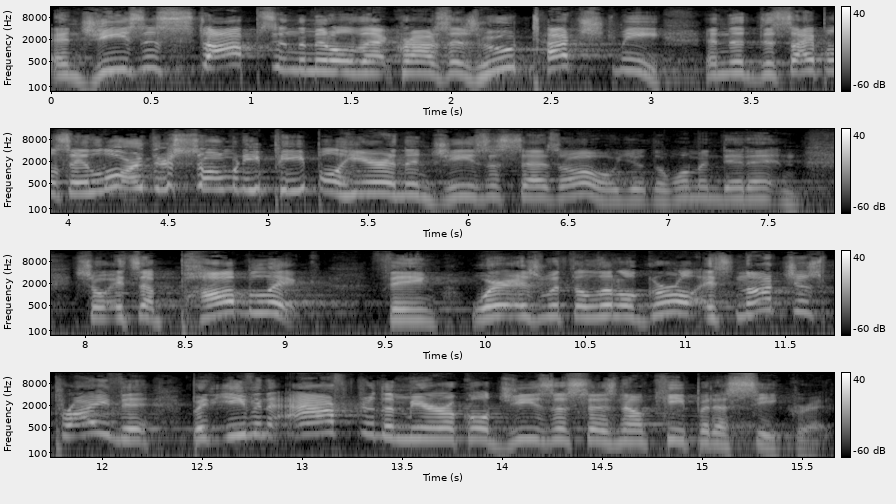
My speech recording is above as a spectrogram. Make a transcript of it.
and Jesus stops in the middle of that crowd and says, Who touched me? And the disciples say, Lord, there's so many people here. And then Jesus says, Oh, the woman did it. And so it's a public thing. Whereas with the little girl, it's not just private, but even after the miracle, Jesus says, now keep it a secret.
